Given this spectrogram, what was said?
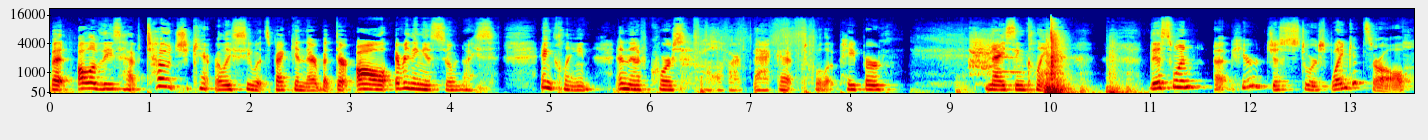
But all of these have totes. You can't really see what's back in there, but they're all, everything is so nice and clean. And then, of course, all of our backup toilet paper, nice and clean. This one up here just stores blankets are all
